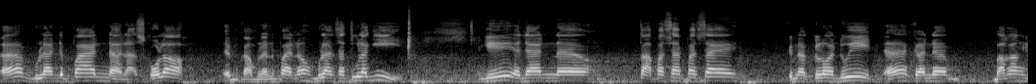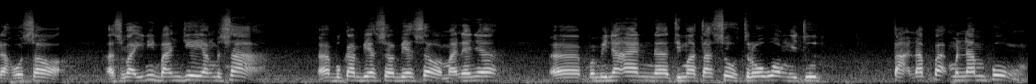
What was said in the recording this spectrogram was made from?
Ha, bulan depan dah nak sekolah. Eh bukan bulan depan, no? bulan satu lagi. Okay, dan uh, tak pasal-pasal kena keluar duit. Ha, kerana barang dah rosak. Ha, sebab ini banjir yang besar. Ha, bukan biasa-biasa. Maknanya uh, pembinaan uh, timah tasuh terowong itu tak dapat menampung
